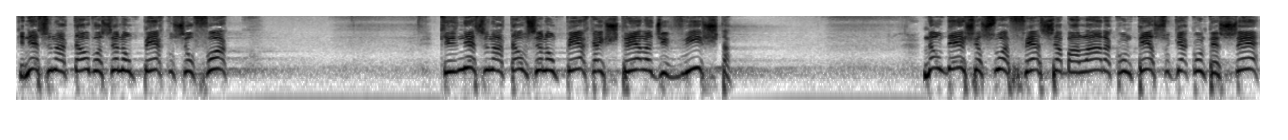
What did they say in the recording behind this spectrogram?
Que nesse Natal você não perca o seu foco. Que nesse Natal você não perca a estrela de vista. Não deixe a sua fé se abalar, aconteça o que acontecer.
